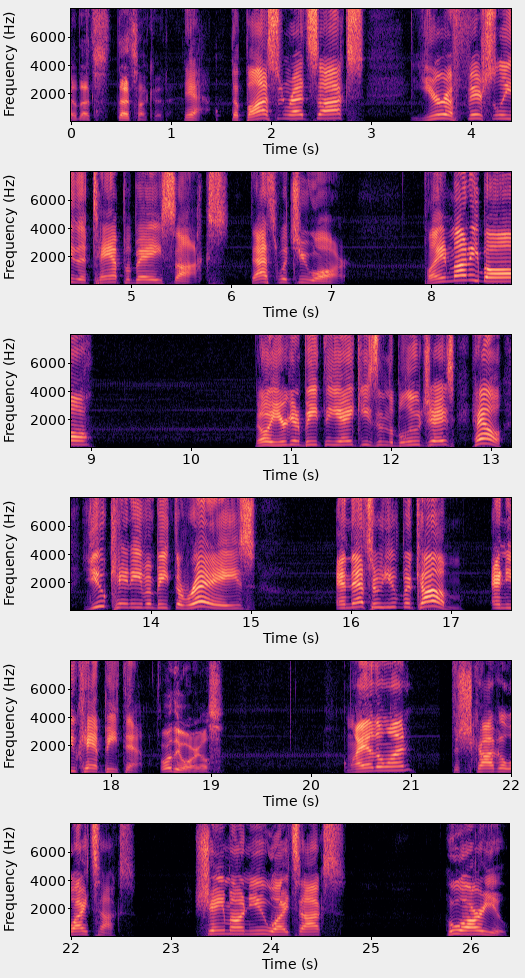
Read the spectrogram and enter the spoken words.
Yeah, that's that's not good. Yeah. The Boston Red Sox, you're officially the Tampa Bay Sox. That's what you are. Playing Moneyball. No, you're going to beat the Yankees and the Blue Jays? Hell, you can't even beat the Rays, and that's who you've become, and you can't beat them. Or the Orioles. My other one, the Chicago White Sox. Shame on you, White Sox. Who are you?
